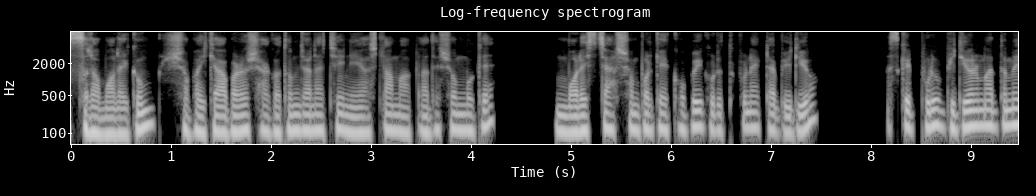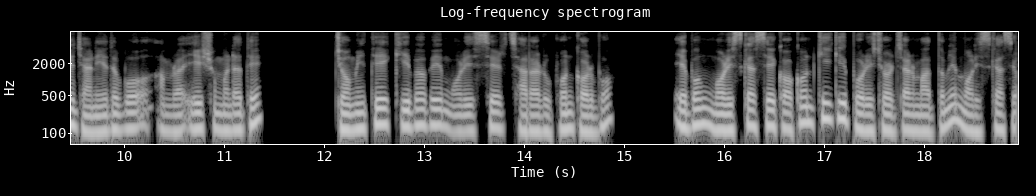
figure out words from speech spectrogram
আসসালামু আলাইকুম। সবাইকে আবারও স্বাগতম জানাচ্ছি। নিয়ে আসলাম আপনাদের সম্মুখে মরিচ চাষ সম্পর্কে খুবই গুরুত্বপূর্ণ একটা ভিডিও। আজকের পুরো ভিডিওর মাধ্যমে জানিয়ে দেব আমরা এই সময়টাতে জমিতে কীভাবে মরিচের চারা রোপণ করব এবং মরিচ গাছে কখন কি, কি পরিচর্যার মাধ্যমে মরিচ গাছে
